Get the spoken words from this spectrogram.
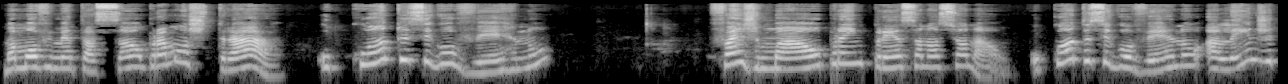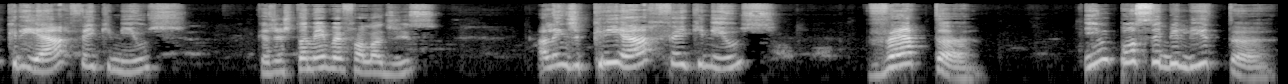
uma movimentação para mostrar o quanto esse governo faz mal para a imprensa nacional. O quanto esse governo, além de criar fake news, que a gente também vai falar disso, além de criar fake news, veta, impossibilita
